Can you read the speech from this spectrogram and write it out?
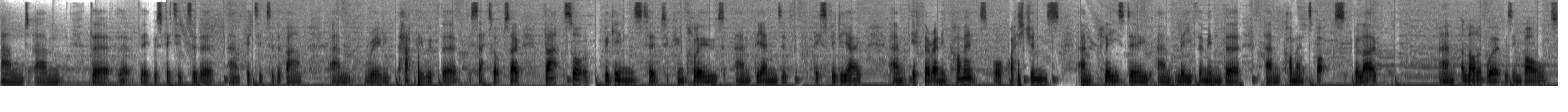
and um, the, it was fitted to the um, fitted to the van. Um, really happy with the, the setup. So that sort of begins to, to conclude um, the end of this video. Um, if there are any comments or questions, um, please do um, leave them in the um, comments box below. A lot of work was involved,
